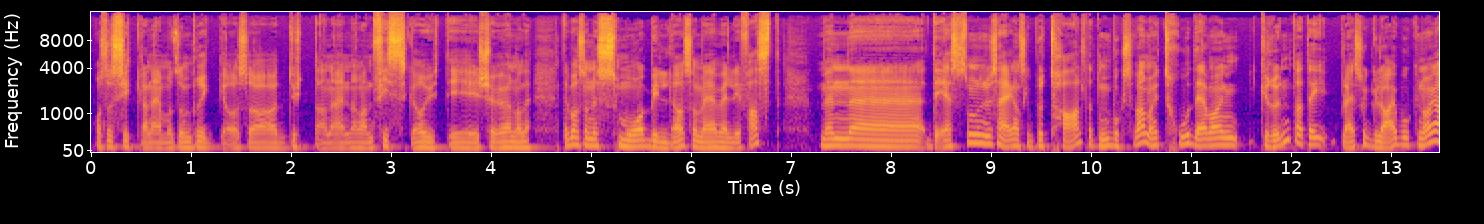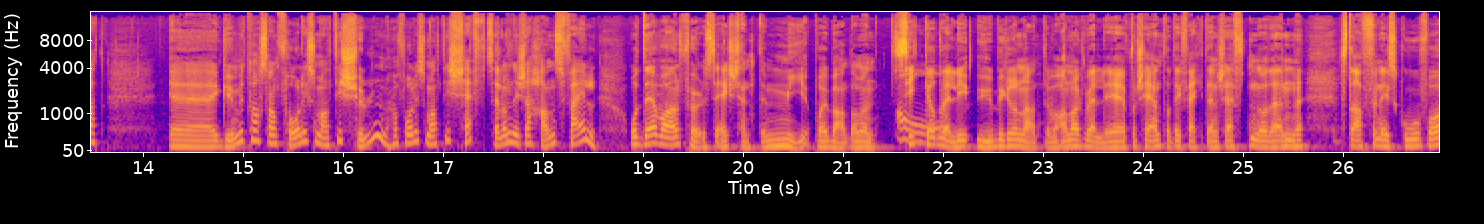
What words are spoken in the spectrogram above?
Og så sykler han ned mot sånn brygge, og så dytta han en eller annen fisker ute i sjøen. Det, det er bare sånne små bilder som er veldig fast. Men eh, det er som du sier, ganske brutalt, dette med buksevern, Og jeg tror det var en grunn til at jeg ble så glad i boken òg. At eh, Gummitarsen han får liksom alltid skylden. Han får liksom alltid kjeft, selv om det ikke er hans feil. Og det var en følelse jeg kjente mye på i barndommen. Sikkert Åh. veldig ubegrunna. Det var nok veldig fortjent at jeg fikk den kjeften og den straffen jeg skulle få,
